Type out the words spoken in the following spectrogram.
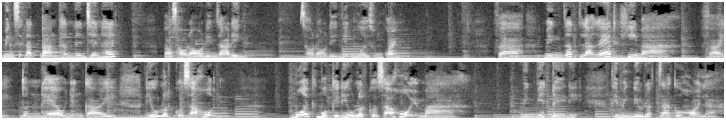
Mình sẽ đặt bản thân lên trên hết. Và sau đó đến gia đình. Sau đó đến những người xung quanh. Và mình rất là ghét khi mà phải tuân theo những cái điều luật của xã hội. Mỗi một cái điều luật của xã hội mà mình biết đến ý, thì mình đều đặt ra câu hỏi là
